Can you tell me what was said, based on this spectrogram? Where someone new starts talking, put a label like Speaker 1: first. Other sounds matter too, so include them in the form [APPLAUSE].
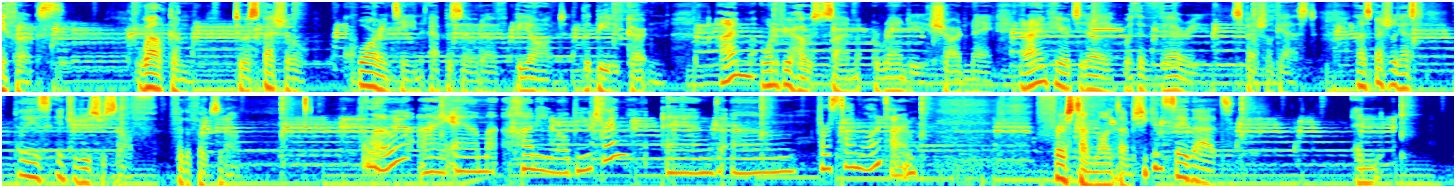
Speaker 1: Hey, folks. Welcome to a special quarantine episode of Beyond the Beaded Curtain. I'm one of your hosts. I'm Randy Chardonnay, and I'm here today with a very special guest. A special guest, please introduce yourself for the folks at home.
Speaker 2: Hello, I am Honey Wellbutrin, and um, first time, long time.
Speaker 1: First time, long time. She can say that, and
